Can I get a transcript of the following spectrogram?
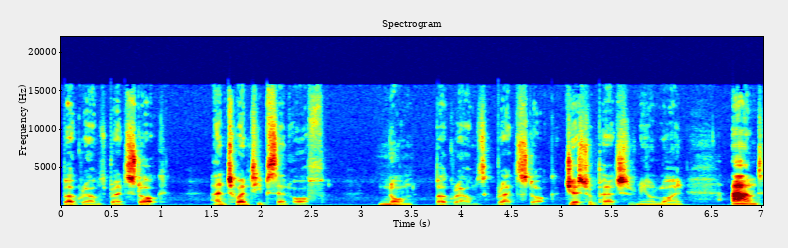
Bug Realms bred stock and 20% off non Bug Realms stock just from purchasing me online and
